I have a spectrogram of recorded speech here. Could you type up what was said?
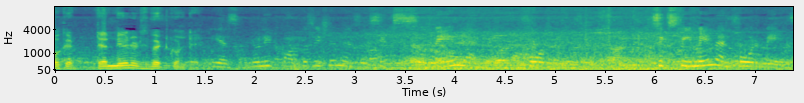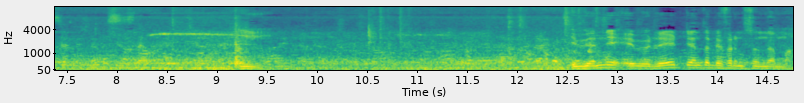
Okay ten units పెట్టుకుంటే. Unit composition is six male and four six female and four male ఇవన్నీ ఇవి రేట్ ఎంత డిఫరెన్స్ ఉందమ్మా?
